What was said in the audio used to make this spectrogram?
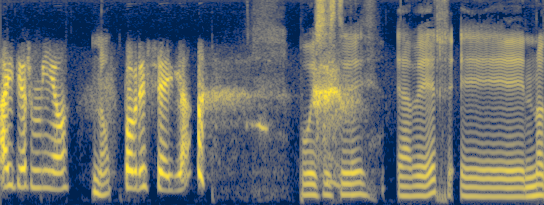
Ay, Dios mío, No, pobre Sheila. pues este, a ver, eh, no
